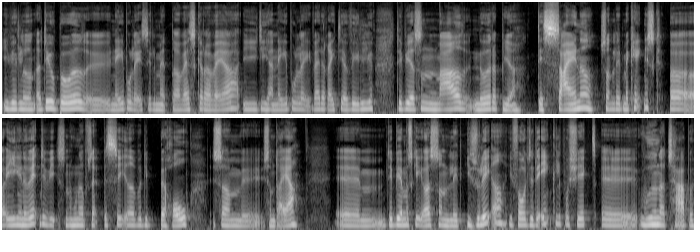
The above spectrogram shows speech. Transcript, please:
i virkeligheden. Og det er jo både øh, nabolagselementer, og hvad skal der være i de her nabolag, hvad er det rigtige at vælge. Det bliver sådan meget noget, der bliver designet sådan lidt mekanisk, og, og ikke nødvendigvis sådan 100% baseret på de behov, som, øh, som der er. Øhm, det bliver måske også sådan lidt isoleret i forhold til det enkelte projekt, øh, uden at tappe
